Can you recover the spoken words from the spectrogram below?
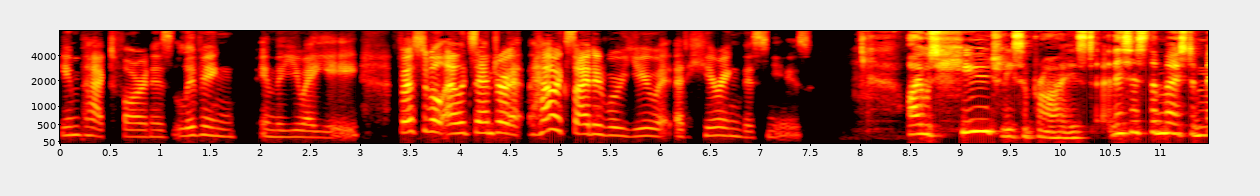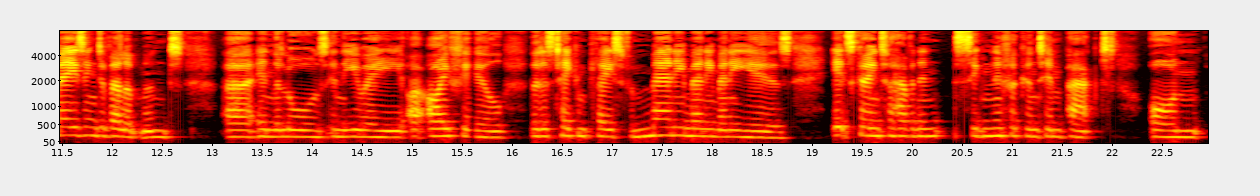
impact foreigners living in the UAE. First of all, Alexandra, how excited were you at, at hearing this news? I was hugely surprised. This is the most amazing development uh, in the laws in the UAE, I, I feel, that has taken place for many, many, many years. It's going to have a significant impact on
